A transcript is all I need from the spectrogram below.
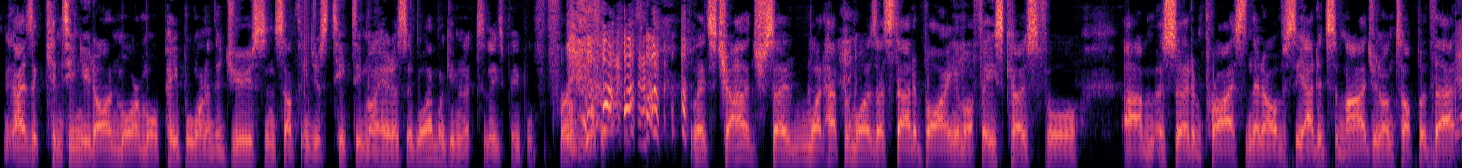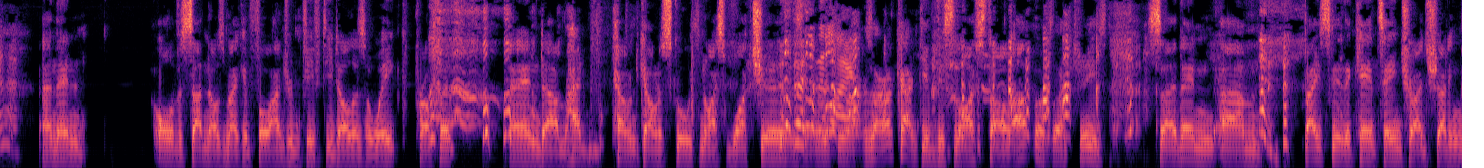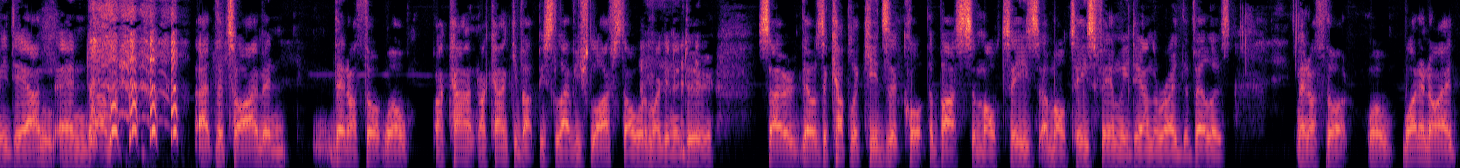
As it continued on, more and more people wanted the juice, and something just ticked in my head. I said, "Why am I giving it to these people for free? Let's, let's charge." So what happened was I started buying them off East Coast for um, a certain price, and then I obviously added some margin on top of that, yeah. and then all of a sudden I was making four hundred and fifty dollars a week profit, and um, had going, going to school with nice watches and everything. I was like, I can't give this lifestyle up. I was like, geez. So then, um, basically, the canteen tried shutting me down, and um, at the time, and then I thought, well, I can't, I can't give up this lavish lifestyle. What am I going to do? So there was a couple of kids that caught the bus, a Maltese, a Maltese family down the road, the Vellas, and I thought, well, why don't I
